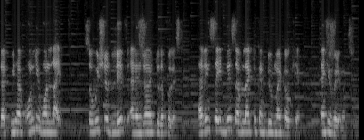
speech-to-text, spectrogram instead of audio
that we have only one life, so we should live and enjoy it to the fullest. Having said this, I would like to conclude my talk here. Thank you very much.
